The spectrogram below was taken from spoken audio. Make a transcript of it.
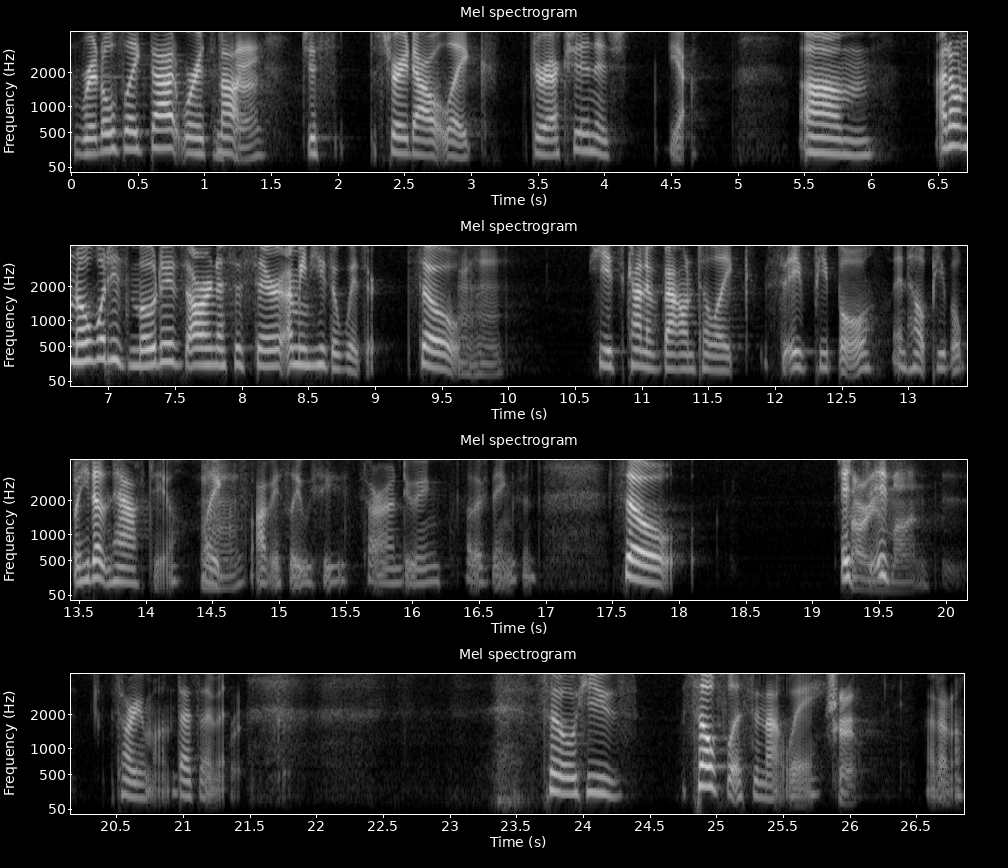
riddles like that, where it's not just straight out like direction is yeah um i don't know what his motives are necessarily i mean he's a wizard so Mhm. he's kind of bound to like save people and help people but he doesn't have to like Mhm. obviously we see sauron doing other things and so it's Sorry, it's Amon. sorry mom that's what i meant Right, so he's selfless in that way Sure. i don't know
